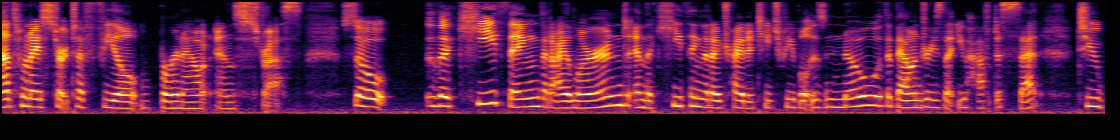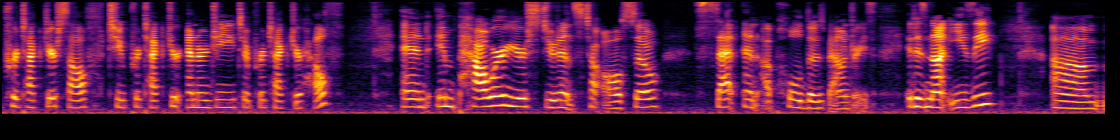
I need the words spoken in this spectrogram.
that's when I start to feel burnout and stress. So, the key thing that I learned and the key thing that I try to teach people is know the boundaries that you have to set to protect yourself, to protect your energy, to protect your health, and empower your students to also set and uphold those boundaries. It is not easy. Um,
